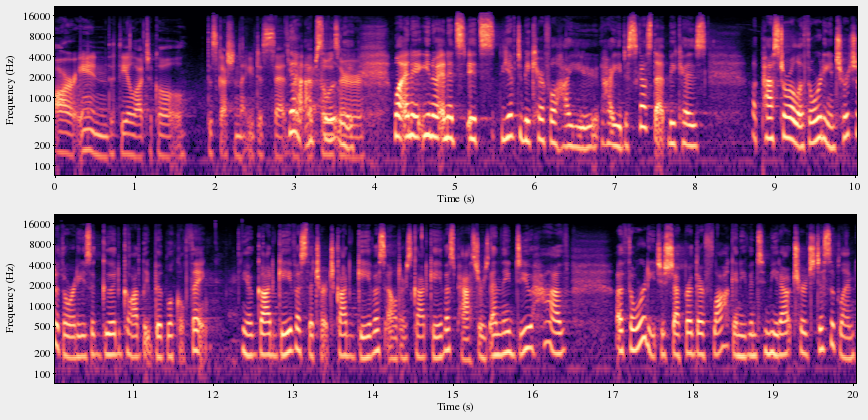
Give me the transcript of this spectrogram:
are in the theological discussion that you just said. Yeah, like absolutely. Are... Well, and it, you know, and it's it's you have to be careful how you how you discuss that because a pastoral authority and church authority is a good, godly, biblical thing. You know, God gave us the church, God gave us elders, God gave us pastors, and they do have authority to shepherd their flock and even to mete out church discipline.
